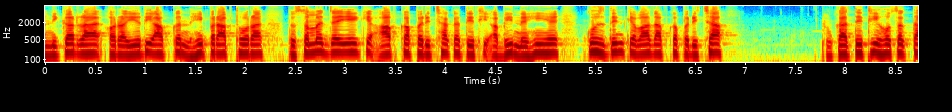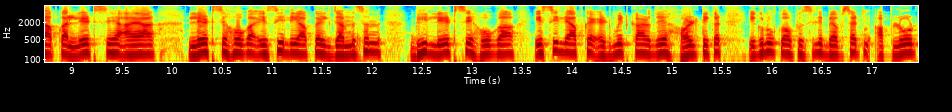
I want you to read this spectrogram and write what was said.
निकल रहा है और यदि आपका नहीं प्राप्त हो रहा है तो समझ जाइए कि आपका परीक्षा का तिथि अभी नहीं है। कुछ दिन के बाद आपका परीक्षा का तिथि हो सकता है, आपका लेट से आया, लेट से होगा, इसीलिए आपका एग्जामिनेशन भी लेट से होगा। इसीलिए आपका एडमिट कार्ड जो है, हॉल टिकट इग्नू का ऑफिशियली वेबसाइट में अपलोड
